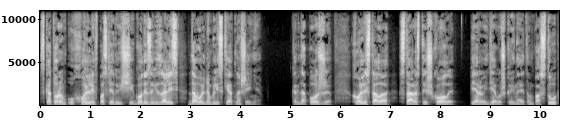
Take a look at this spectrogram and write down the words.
с которым у Холли в последующие годы завязались довольно близкие отношения. Когда позже Холли стала старостой школы, Первой девушкой на этом посту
